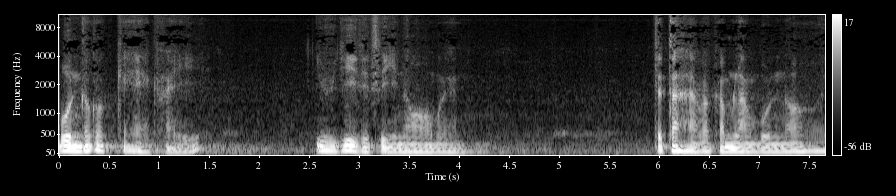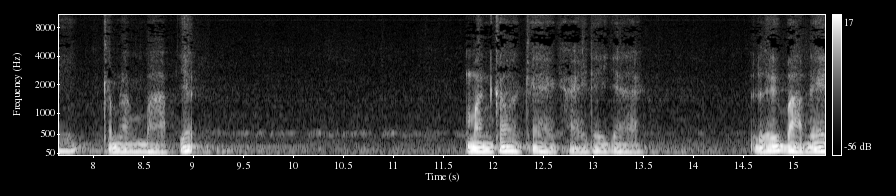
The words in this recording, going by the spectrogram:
บุญเขาก็แก้ไข อยู่ยี่สิบสี่นอเหมือนกันแต่ถ้าหากว่ากำลังบุญน้อยกำลังบาปเยอะ มันก็แก้ไขได้ยาก หรือบาปในอ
